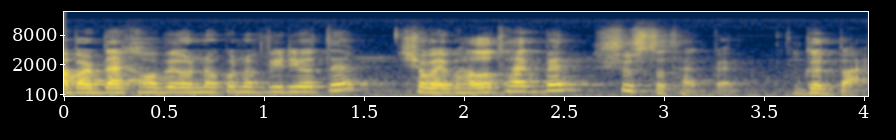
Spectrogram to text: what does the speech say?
আবার দেখা হবে অন্য কোনো ভিডিওতে সবাই ভালো থাকবেন, সুস্থ থাকবেন। গুড বাই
